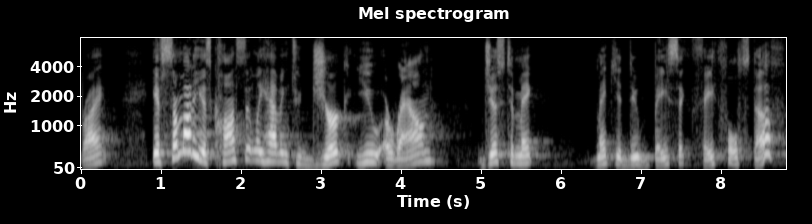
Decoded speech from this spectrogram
right? If somebody is constantly having to jerk you around just to make, make you do basic faithful stuff,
